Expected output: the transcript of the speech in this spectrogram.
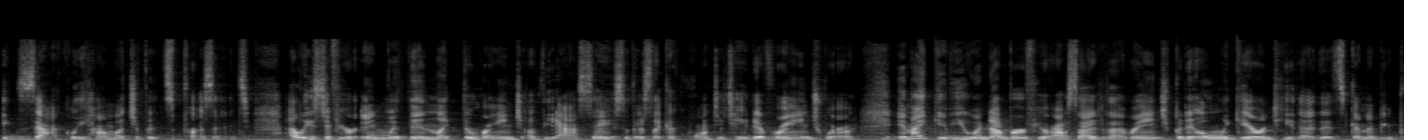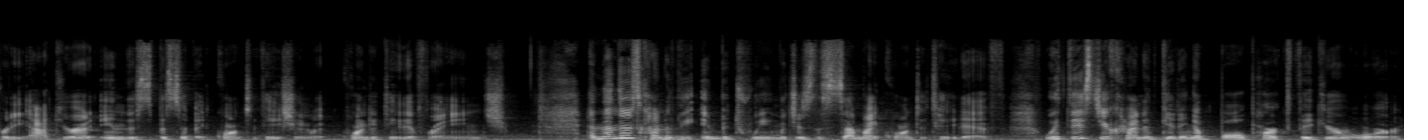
exactly how much of it's present. At least if you're in within like the range of the assay. So there's like a quantitative range where it might give you a number if you're outside of that range, but it only guarantee that it's going to be pretty accurate in the specific quantitation quantitative range. And then there's kind of the in-between, which is the semi-quantitative. With this, you're kind of getting a ballpark figure or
